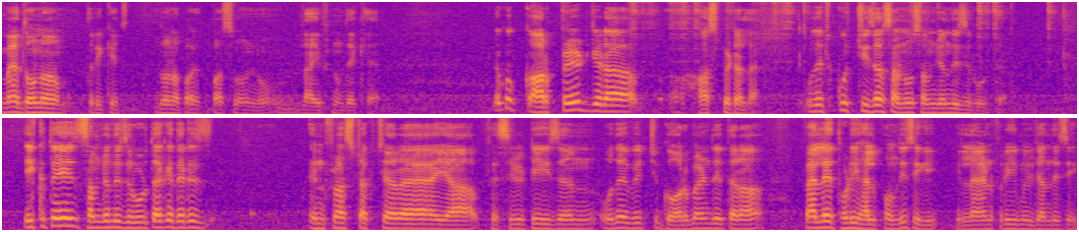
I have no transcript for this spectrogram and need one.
ਮੈਂ ਦੋਨੋਂ ਤਰੀਕੇ 'ਚ, ਦੋਨੋਂ ਪਾ- ਪਾਸੋਂ ਨੂੰ ਲਾਈਫ ਨੂੰ ਦੇਖਿਆ ਦੇਖੋ ਕਾਰਪੋਰੇਟ ਜਿਹੜਾ ਹਸਪੀਟਲ ਹੈ ਉਹਦੇ 'ਚ ਕੁਝ ਚੀਜ਼ਾਂ ਸਾਨੂੰ ਸਮਝਣ ਦੀ ਜ਼ਰੂਰਤ ਹੈ ਇੱਕ ਤੇ ਸਮਝਣ ਦੀ ਜ਼ਰੂਰਤ ਹੈ ਕਿ देयर इज ਇਨਫਰਾਸਟ੍ਰਕਚਰ ਹੈ ਜਾਂ ਫੈਸਿਲਿਟੀਜ਼ ਹਨ ਉਹਦੇ ਵਿੱਚ ਗਵਰਨਮੈਂਟ ਦੀ ਤਰ੍ਹਾਂ ਪਹਿਲੇ ਥੋੜੀ ਹੈਲਪ ਹੁੰਦੀ ਸੀਗੀ ਕਿ ਲੈਂਡ ਫ੍ਰੀ ਮਿਲ ਜਾਂਦੀ ਸੀ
